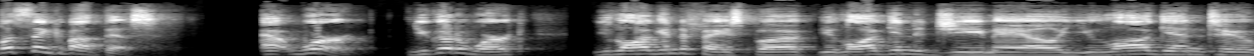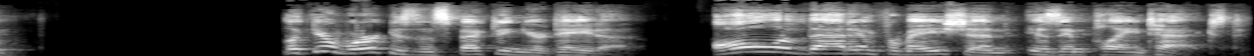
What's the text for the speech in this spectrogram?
let's think about this at work. You go to work, you log into Facebook, you log into Gmail, you log into. Look, your work is inspecting your data. All of that information is in plain text.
